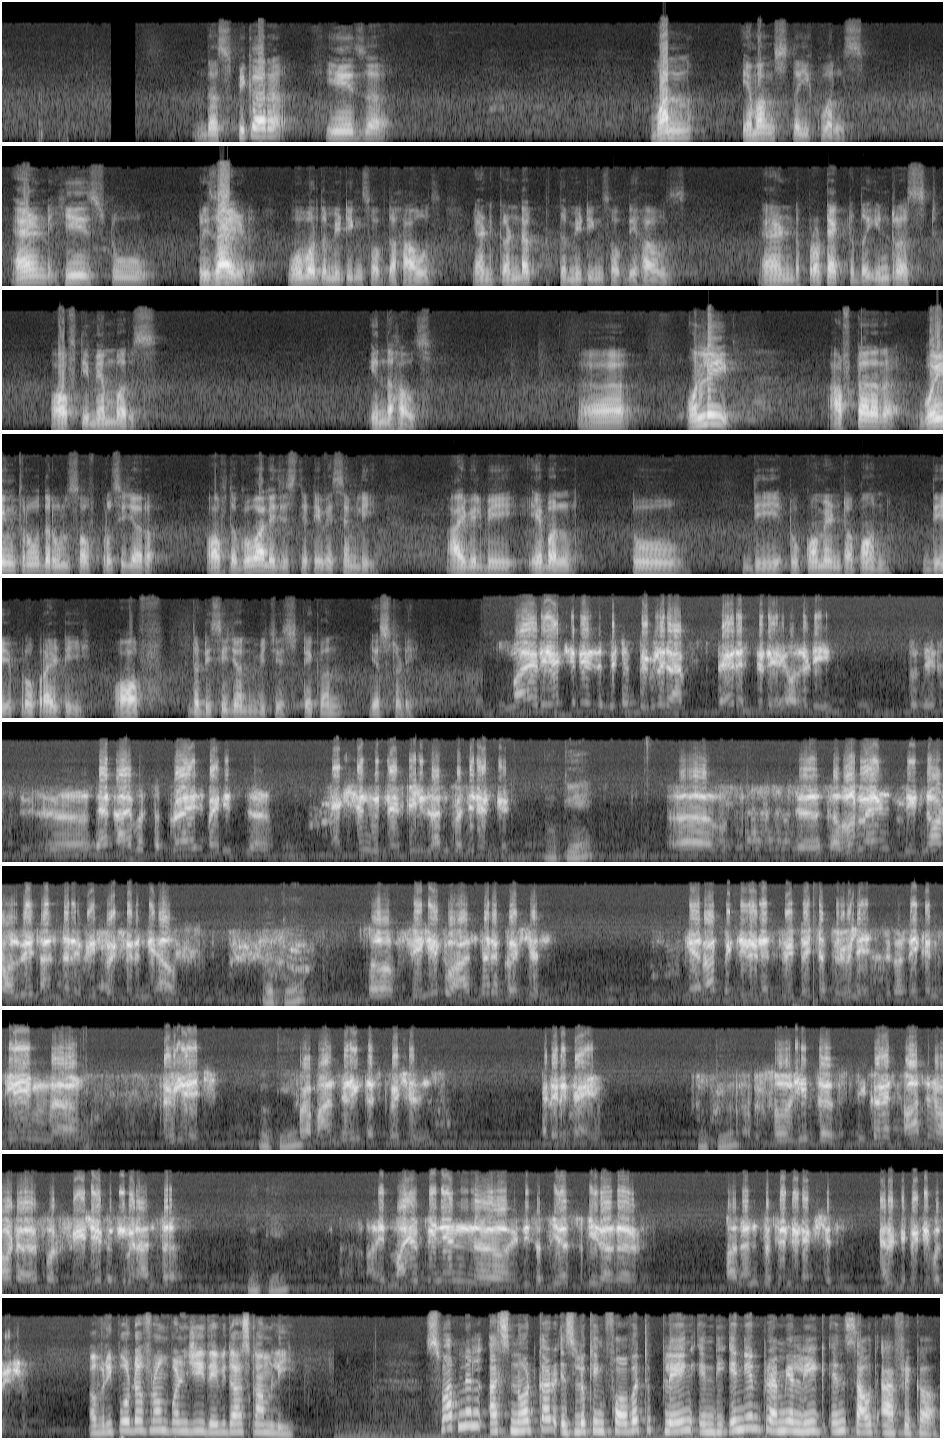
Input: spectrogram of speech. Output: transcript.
The speaker is one amongst the equals and he is to preside over the meetings of the house and conduct the meetings of the house and protect the interest of the members in the house. Uh, only after going through the rules of procedure of the Goa Legislative Assembly, I will be able to the to comment upon the propriety of the decision which is taken yesterday. My reaction is a bit of privilege. I have said yesterday already to this uh, that I was surprised by this uh, action which I feel is unprecedented. Okay. Uh, the government did not always answer every question in the house. Okay. So failure to answer a question cannot be treated as pri- breach of privilege because they can claim uh, privilege Okay. from answering such questions at any time. Okay. So if the speaker has passed an order for failure to give an answer, Okay. Uh, in my opinion, uh, this appears to be rather an unprecedented action and a debatable issue. A reporter from Panji, Devidas Kamli. Swapnil Asnodkar is looking forward to playing in the Indian Premier League in South Africa.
